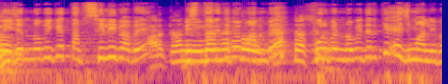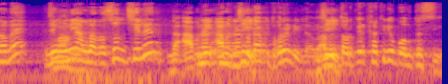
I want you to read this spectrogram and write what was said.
নিজের নবীকে তাফসিলি ভাবে বিস্তারিত মানবে। পূর্বের নবীদেরকে এজমালি ভাবে যে উনি আল্লাহ রসুল ছিলেন না আপনার উনি- আপনার জি। কথা আমি ধরে নিলাম। তর্কের খাতিরে বলতেছি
